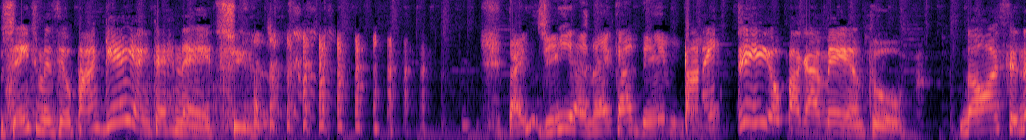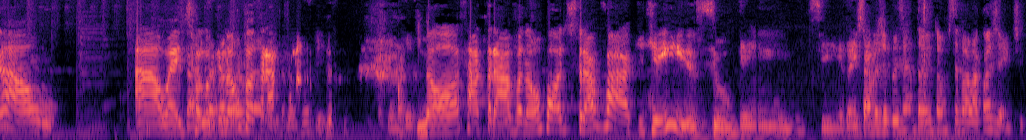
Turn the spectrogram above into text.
Gente, mas eu paguei a internet. Tá em dia, né? Cadê, menina? Tá em dia o pagamento. Nossa, não. Ah, o Ed Tá- falou tá que não tô travada. tá. Nossa, a trava não pode travar. Que que é isso? Sim, sim. A gente estava te apresentando, então, pra você falar com a gente.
